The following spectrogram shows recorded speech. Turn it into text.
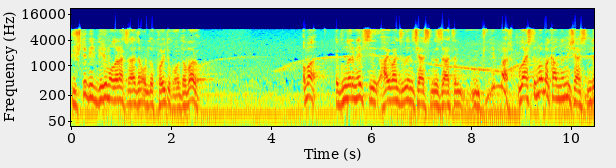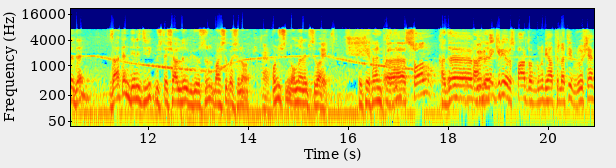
güçlü bir birim olarak zaten orada koyduk. Orada var o. Ama e, bunların hepsi hayvancılığın içerisinde zaten mümkün değil mi? Var. Ulaştırma Bakanlığı'nın içerisinde de zaten denizcilik müsteşarlığı biliyorsunuz başlı başına var. Evet. Onun için onların hepsi var. Peki. Peki efendim kadın Ee, son kadın e, bakanlığı- bölüme giriyoruz. Pardon bunu bir hatırlatayım. Ruşen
